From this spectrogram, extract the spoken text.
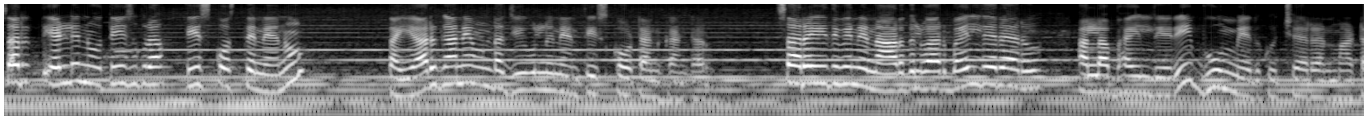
సరే వెళ్ళి నువ్వు తీసుకురా. తీసుకొస్తే నేను తయారుగానే ఉండ జీవుల్ని నేను తీసుకోవటానికి అంటారు సరే ఇది విని నారదుల వారు బయలుదేరారు. అలా బయలుదేరి భూమి మీదకి వచ్చారనమాట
